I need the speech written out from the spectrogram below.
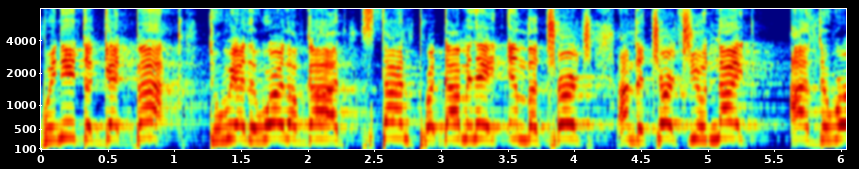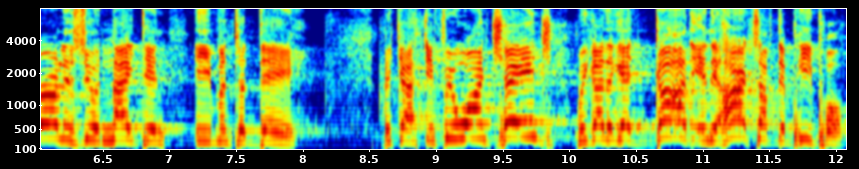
We need to get back to where the word of God stand predominate in the church and the church unite as the world is uniting even today. Because if we want change, we got to get God in the hearts of the people.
